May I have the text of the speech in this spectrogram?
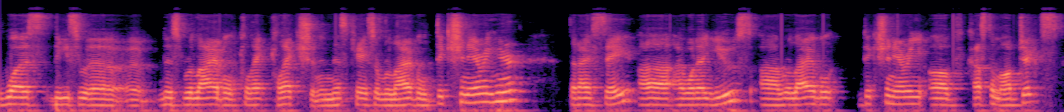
was these, uh, uh, this reliable collect collection, in this case a reliable dictionary here that I say uh, I want to use, a reliable dictionary of custom objects.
